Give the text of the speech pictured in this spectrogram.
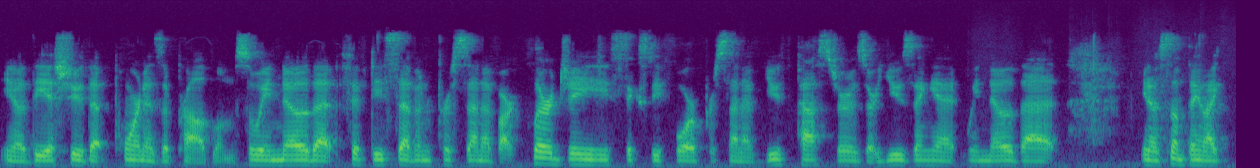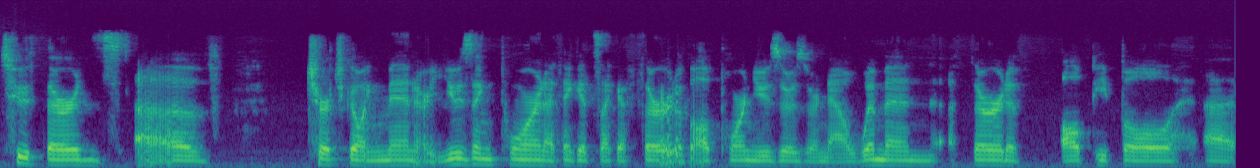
you know the issue that porn is a problem. So we know that 57% of our clergy, 64% of youth pastors are using it. We know that you know something like two thirds of church going men are using porn. I think it's like a third of all porn users are now women. A third of all people uh,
